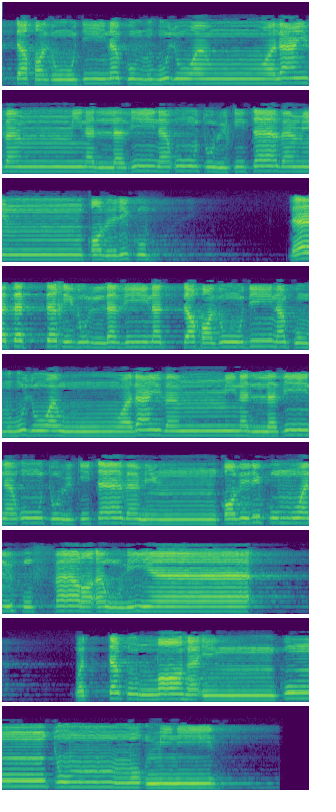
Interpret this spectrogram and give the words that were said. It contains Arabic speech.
اتخذوا دينكم هزوا ولعبا من الذين أوتوا الكتاب من قبلكم لا تتخذوا الذين اتخذوا دينكم هزوا ولعبا من الذين أوتوا الكتاب من قَبْلِكُمْ وَالْكُفَّارَ أَوْلِيَاءَ وَاتَّقُوا اللَّهَ إِن كُنتُم مُّؤْمِنِينَ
